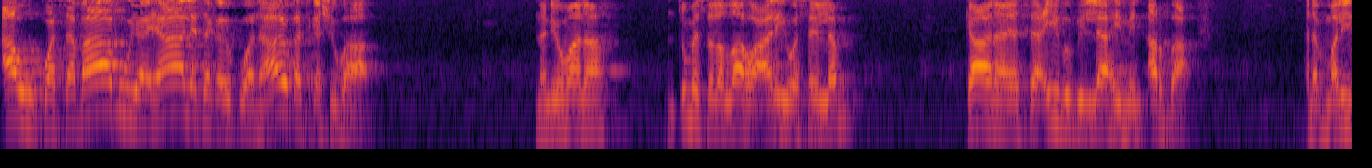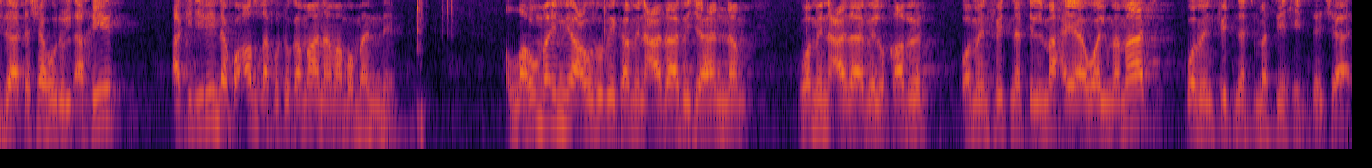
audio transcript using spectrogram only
au kwa sababu ya yale atakayokuwa nayo katika shubha. Na ndio maana mtume sallallahu alaihi wasallam كان يستعيذ بالله من أربع. أنا بمالي ذا التشهد الاخير اكجلينا مع الله كتكمانا مambo manne اللهم إني أعوذ بك من عذاب جهنم ومن عذاب القبر ومن فتنة المحيا والممات ومن فتنة مسيح الدجال.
